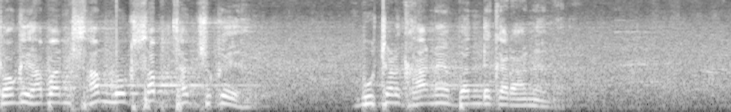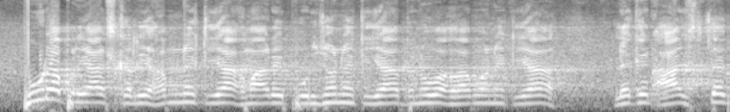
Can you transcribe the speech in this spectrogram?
क्योंकि अपन हम लोग सब थक चुके हैं बूचड़ खाने बंद कराने में। पूरा प्रयास कर लिया, हमने किया, हमारे पूर्वजों ने किया बिनोबा भावों ने किया, लेकिन आज तक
